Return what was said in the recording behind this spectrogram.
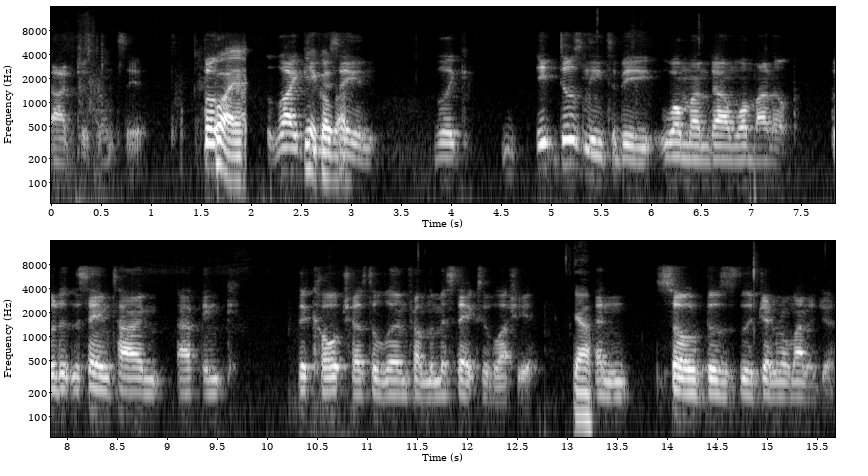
I just don't see it. But but like Yeah, you were Rob. saying, like it does need to be one man down, one man up. But at the same time, I think the coach has to learn from the mistakes of last year, yeah, and so does the general manager.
